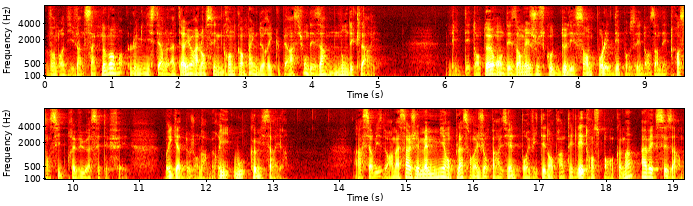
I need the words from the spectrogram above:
Vendredi 25 novembre, le ministère de l'Intérieur a lancé une grande campagne de récupération des armes non déclarées. Les détenteurs ont désormais jusqu'au 2 décembre pour les déposer dans un des 300 sites prévus à cet effet, brigade de gendarmerie ou commissariat. Un service de ramassage est même mis en place en région parisienne pour éviter d'emprunter les transports en commun avec ces armes.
